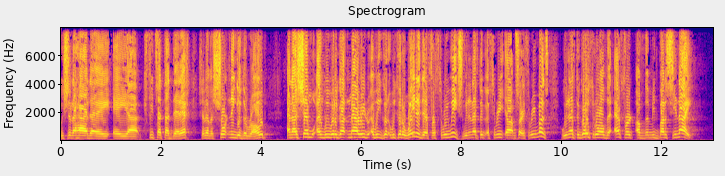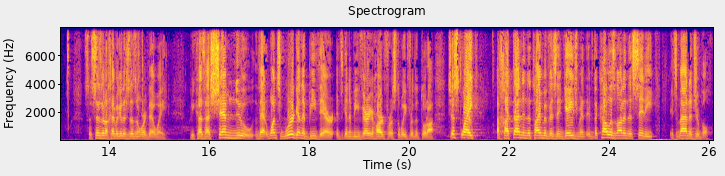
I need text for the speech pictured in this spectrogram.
we should have had a a kfitzat uh, derech. Should have a shortening of the road. And Hashem, and we would have gotten married. We could we could have waited there for three weeks. We didn't have to three. Uh, I'm sorry, three months. We didn't have to go through all the effort of the Midbar Sinai. So it says that Rachem doesn't work that way. Because Hashem knew that once we're going to be there, it's going to be very hard for us to wait for the Torah. Just like a chatan in the time of his engagement, if the kala is not in the city, it's manageable.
